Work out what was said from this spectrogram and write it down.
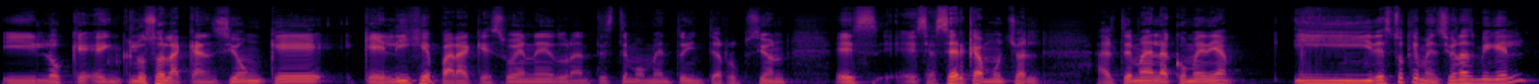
y, lo que, e incluso la canción que, que, elige para que suene durante este momento de interrupción es, se acerca mucho al, al tema de la comedia. Y de esto que mencionas, Miguel,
